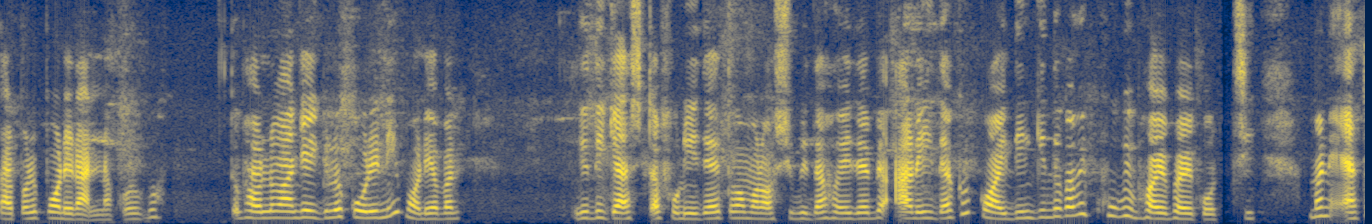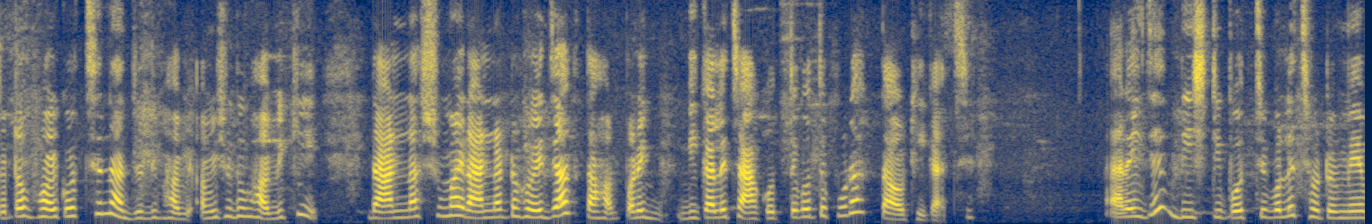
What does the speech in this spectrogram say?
তারপরে পরে রান্না করব। তো ভাবলাম আগে এইগুলো করে নিই, পরে আবার যদি গ্যাসটা ফুরিয়ে যায় তো আমার অসুবিধা হয়ে যাবে। আর এই দেখো, কয়দিন কিন্তু আমি খুবই ভয়ে ভয়ে করছি। মানে এতটা ভয় করছে না, যদি ভাবি, আমি শুধু ভাবি কি, রান্নার সময় রান্নাটা হয়ে যাক, তারপরে বিকালে চা করতে করতে পুরা তাও ঠিক আছে। আর এই যে বৃষ্টি পড়ছে বলে ছোট মেয়ে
